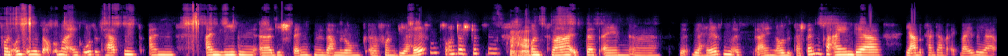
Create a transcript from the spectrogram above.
von uns ist es auch immer ein großes Herzensanliegen, äh, die Spendensammlung äh, von Wir helfen zu unterstützen. Aha. Und zwar ist das ein, äh, Wir helfen ist ein Lausitzer Spendenverein, der ja bekannterweise ja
